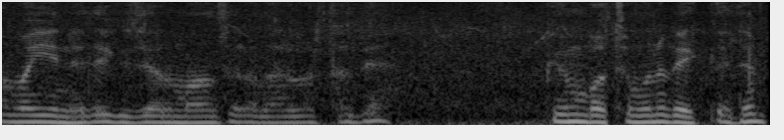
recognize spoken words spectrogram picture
ama yine de güzel manzaralar var tabi. Gün batımını bekledim.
